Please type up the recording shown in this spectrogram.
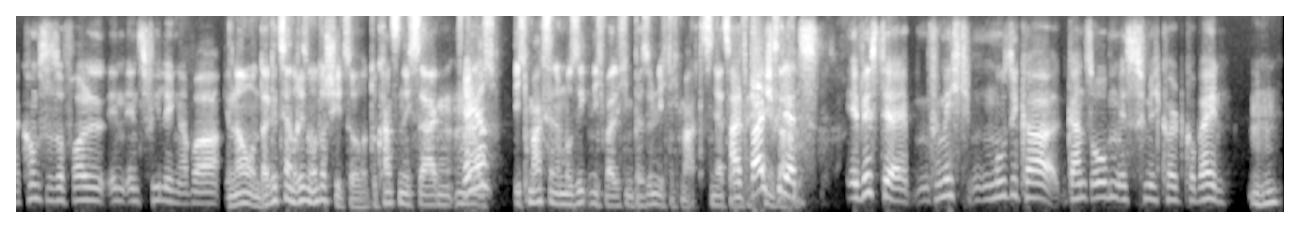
Da kommst du so voll in, ins Feeling, aber Genau, und da gibt es ja einen riesen Unterschied so. Du kannst nicht sagen, Ja, ich, ich mag seine Musik nicht, weil ich ihn persönlich nicht mag. Das sind ja zwei als Beispiel Sachen. jetzt, ihr wisst ja, für mich Musiker ganz oben ist für mich Kurt Cobain. Mhm.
